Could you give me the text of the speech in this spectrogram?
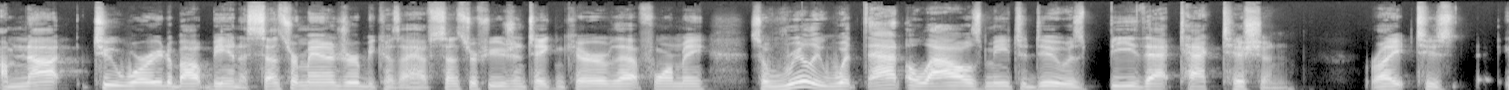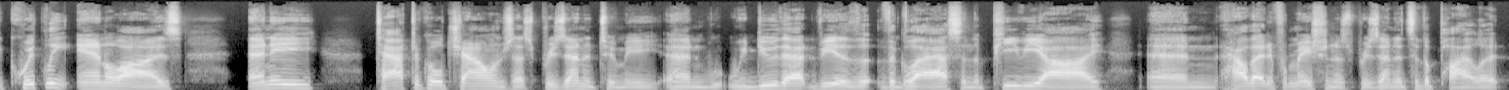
I'm not too worried about being a sensor manager because I have sensor fusion taking care of that for me. So, really, what that allows me to do is be that tactician, right? To quickly analyze any tactical challenge that's presented to me. And we do that via the, the glass and the PVI and how that information is presented to the pilot.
